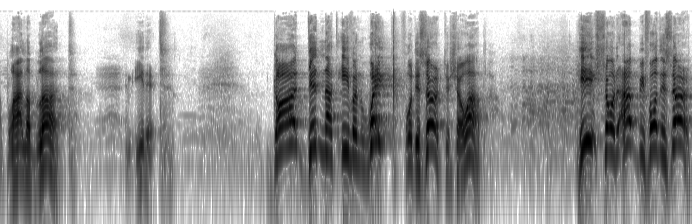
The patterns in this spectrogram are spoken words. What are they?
Apply the blood and eat it. God did not even wait for dessert to show up. He showed up before dessert.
